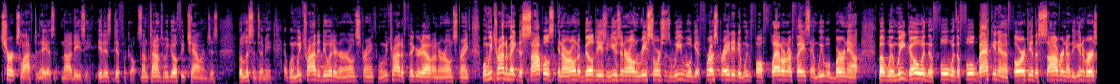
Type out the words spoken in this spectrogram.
Church life today is not easy. It is difficult. Sometimes we go through challenges. But listen to me. When we try to do it in our own strength, when we try to figure it out on our own strength, when we try to make disciples in our own abilities and using our own resources, we will get frustrated and we fall flat on our face and we will burn out. But when we go in the full, with the full backing and authority of the sovereign of the universe,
